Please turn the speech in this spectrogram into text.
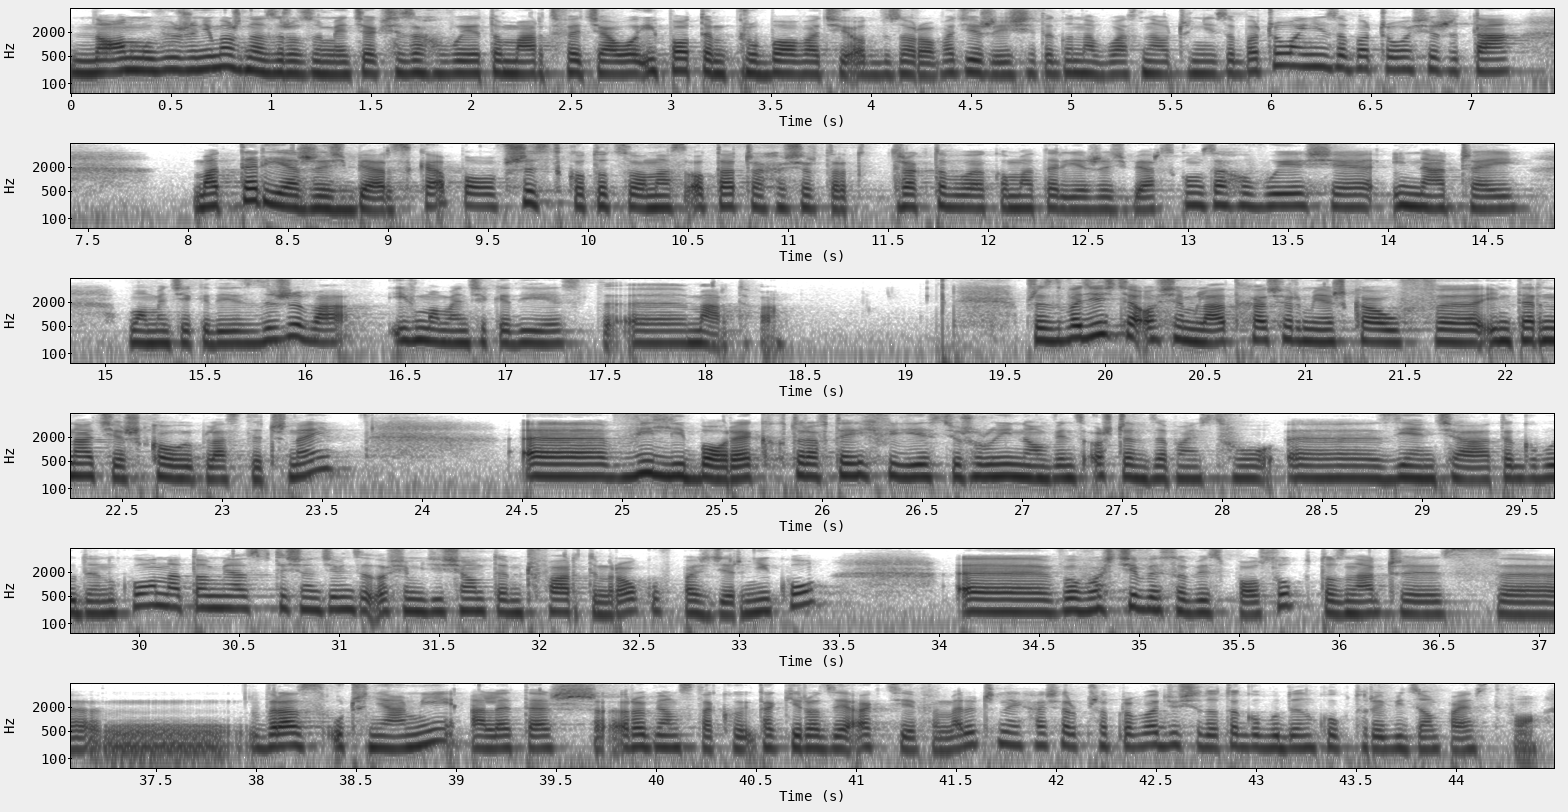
no, on mówił, że nie można zrozumieć, jak się zachowuje to martwe ciało i potem próbować je odwzorować, jeżeli się tego na własne oczy nie zobaczyło i nie zobaczyło się, że ta materia rzeźbiarska, bo wszystko to, co nas otacza, Hasior traktował jako materię rzeźbiarską, zachowuje się inaczej w momencie, kiedy jest żywa i w momencie, kiedy jest e, martwa. Przez 28 lat Hasior mieszkał w internacie szkoły plastycznej e, willi Borek, która w tej chwili jest już ruiną, więc oszczędzę Państwu e, zdjęcia tego budynku. Natomiast w 1984 roku, w październiku, E, we właściwy sobie sposób, to znaczy z, mm, wraz z uczniami, ale też robiąc taki, taki rodzaj akcji efemerycznej, Hasior przeprowadził się do tego budynku, który widzą Państwo e,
